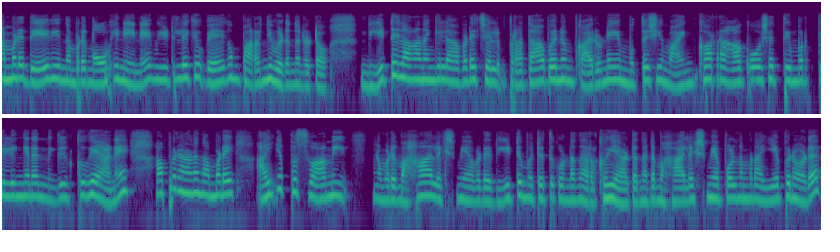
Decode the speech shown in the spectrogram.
നമ്മുടെ ദേവി നമ്മുടെ മോഹിനീനെ വീട്ടിലേക്ക് വേഗം പറഞ്ഞു വിടുന്നുണ്ട് കേട്ടോ. വീട്ടിലാണെങ്കിൽ അവിടെ ചെൽ പ്രതാപനും കരുണയും മുത്തശ്ശിയും ഭയങ്കര ആഘോഷ തിമിർപ്പിൽ ഇങ്ങനെ നിൽക്കുകയാണ്. അപ്പോഴാണ് നമ്മുടെ അയ്യപ്പ സ്വാമി നമ്മുടെ മഹാലക്ഷ്മി അവിടെ വീട്ടുമുറ്റത്ത് കൊണ്ടുവന്ന് ഇറക്കുകയാട്ടോ. എന്നിട്ട് മഹാലക്ഷ്മി അപ്പോൾ നമ്മുടെ അയ്യപ്പനോട്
